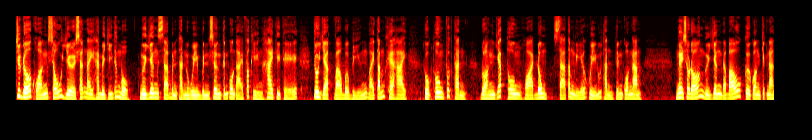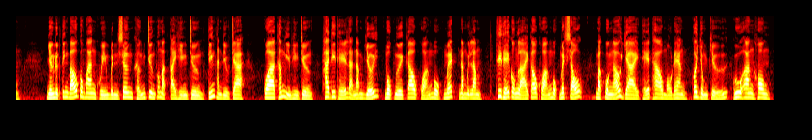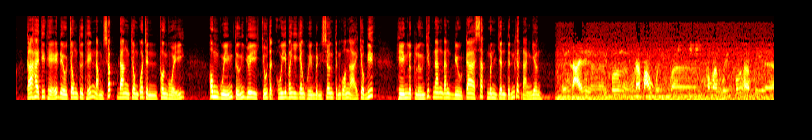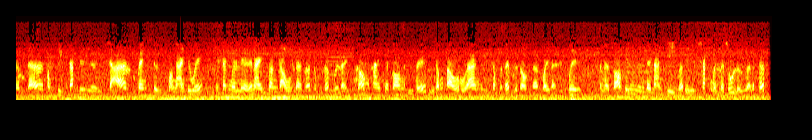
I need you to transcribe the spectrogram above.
Trước đó khoảng 6 giờ sáng nay 29 tháng 1, người dân xã Bình Thành, huyện Bình Sơn, tỉnh Quảng Ngãi phát hiện hai thi thể trôi giạt vào bờ biển bãi tắm Khe 2 thuộc thôn Phước Thành, đoạn giáp thôn Hòa Đông, xã Tâm Nghĩa, huyện Núi Thành, tỉnh Quảng Nam. Ngay sau đó, người dân đã báo cơ quan chức năng. Nhận được tin báo, công an huyện Bình Sơn khẩn trương có mặt tại hiện trường tiến hành điều tra. Qua khám nghiệm hiện trường, hai thi thể là nam giới, một người cao khoảng 1m55, thi thể còn lại cao khoảng 1m6, mặc quần áo dài thể thao màu đen có dòng chữ Guan Hong. Cả hai thi thể đều trong tư thế nằm sấp đang trong quá trình phân hủy. Ông Nguyễn Tưởng Duy, Chủ tịch Ủy ban nhân dân huyện Bình Sơn tỉnh Quảng Ngãi cho biết, hiện lực lượng chức năng đang điều tra xác minh danh tính các nạn nhân. Hiện tại thì phương cũng đã báo huyện và công an huyện phối hợp thì ờ, đã thông tin các cái ờ, xã mang từ Quảng Ngãi tới Huế. Xác minh cái này ban đầu là nó trùng khớp với lại có hai cha con bị Huế thì đóng tàu ở Hội An thì trong cái Tết vừa rồi đã quay lại quê là có cái tai nạn chìm đó thì xác minh là số lượng là nó khớp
